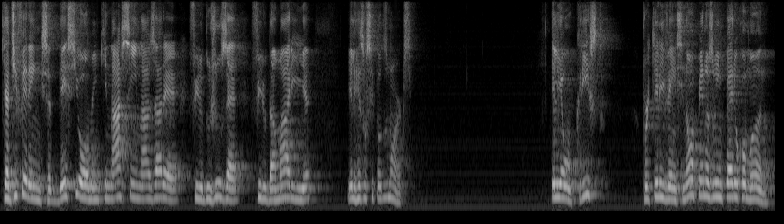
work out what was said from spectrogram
que a diferença desse homem que nasce em Nazaré, filho do José, filho da Maria, ele ressuscitou dos mortos. Ele é o Cristo porque ele vence não apenas o Império Romano,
